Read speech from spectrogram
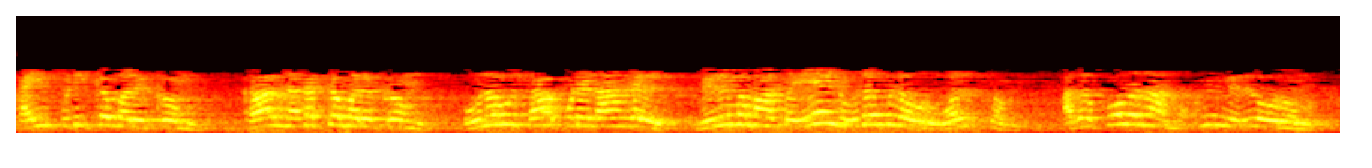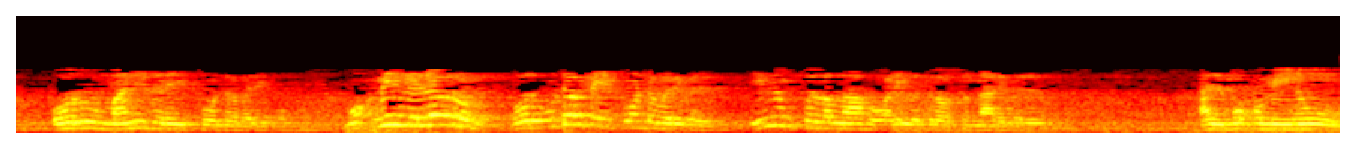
கை பிடிக்க மறுக்கும். கால் நடக்க மறுக்கும். உணவு சாப்பிட நாங்கள் விரும்ப மாட்டோம். ஏன்? உடம்புல ஒரு வருத்தம். அதை போல நான் முஸ்லிம் எல்லோரும் ஒரு மனிதரை போன்றவர்கள் முஸ்லிம் எல்லோரும் ஒரு உடம்பை போன்றவர்கள். இன்னும் சொல்லலாக வளைவத்தில் சொன்னார்கள். அல் முகமீனூன்.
